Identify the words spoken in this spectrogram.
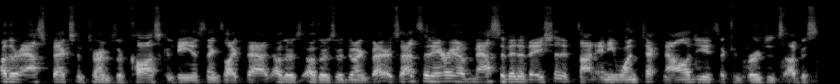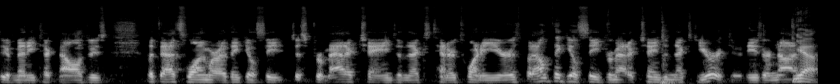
other aspects in terms of cost, convenience, things like that, others others are doing better. So that's an area of massive innovation. It's not any one technology; it's a convergence, obviously, of many technologies. But that's one where I think you'll see just dramatic change in the next ten or twenty years. But I don't think you'll see dramatic change in the next year or two. These are not yeah.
